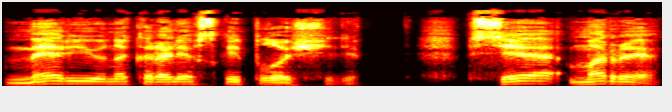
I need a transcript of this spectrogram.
мэрию на Королевской площади, все море,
